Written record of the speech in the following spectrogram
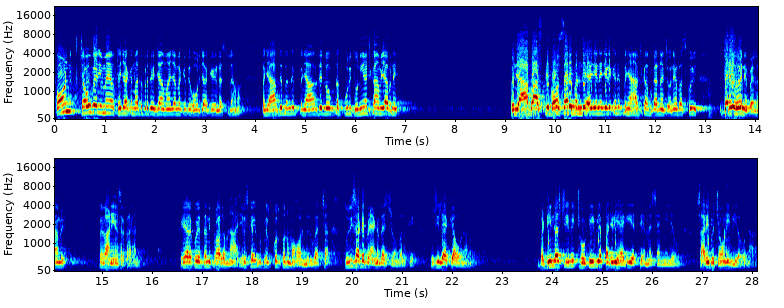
ਕੌਣ ਚਾਹੂਗਾ ਜੇ ਮੈਂ ਉੱਥੇ ਜਾ ਕੇ ਮੱਧ ਪ੍ਰਦੇਸ਼ ਜਾਵਾਂ ਜਾਂ ਮੈਂ ਕਿਤੇ ਹੋਰ ਜਾ ਕੇ ਇੰਡਸਟਰੀ ਲਾਵਾਂ? ਪੰਜਾਬ ਦੇ ਬੰਦੇ ਪੰਜਾਬ ਦੇ ਲੋਕ ਤਾਂ ਪੂਰੀ ਦੁਨੀਆ 'ਚ ਕਾਮਯਾਬ ਨੇ। ਪੰਜਾਬ ਵਾਸਤੇ ਬਹੁਤ ਸਾਰੇ ਬੰਦੇ ਹੈ ਜਿਹਨੇ ਜਿਹੜੇ ਕਹਿੰਦੇ ਪੰਜਾਬ 'ਚ ਕੰਮ ਕਰਨਾ ਚਾਹੁੰਦੇ ਆ, ਬਸ ਕੋਈ ਡਰੇ ਹੋਏ ਨੇ ਪਹਿਲਾਂ ਦੇ ਪੁਰਾਣੀਆਂ ਸਰਕਾਰਾਂ ਦੇ। ਕਿ ਯਾਰ ਕੋਈ ਇਦਾਂ ਦੀ ਪ੍ਰੋਬਲਮ ਨਾ ਆ ਜਾਏ ਉਸਕੇ ਬਿਲਕੁਲ ਤੁਹਾਨੂੰ ਮਾਹੌਲ ਮਿਲੂਗਾ ਅੱਛਾ। ਤੁਸੀਂ ਸਾਡੇ ਬ੍ਰਾਂਡ ਐਂਬੈਸਡਰ ਹੋ ਬਲਕਿ ਤੁਸੀਂ ਲੈ ਕੇ ਆਓ ਉਹਨਾਂ ਨੂੰ। ਵੱਡੀ ਇੰਡਸਟਰੀ ਵੀ ਛੋਟੀ ਵੀ ਆਪਾਂ ਜਿਹੜੀ ਹੈਗੀ ਹੈ ਇੱਥੇ ਐਮਐਸਐਮਈ ਜਾਂ ਸਾਰੀ ਬਚਾਉਣੀ ਵੀ ਆ ਉਹ ਨਾਲ।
